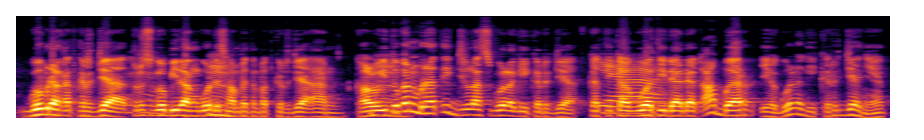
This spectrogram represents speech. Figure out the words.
gue berangkat kerja terus gue bilang gue udah sampai tempat kerjaan. Kalau itu kan berarti jelas gue lagi kerja. Ketika Iya. gue tidak ada kabar ya gue lagi kerja nyet.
